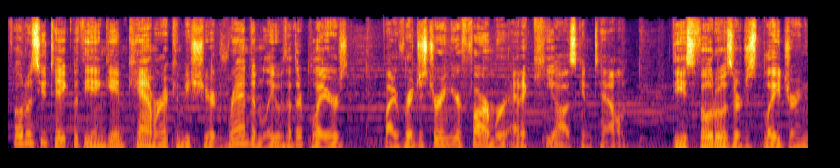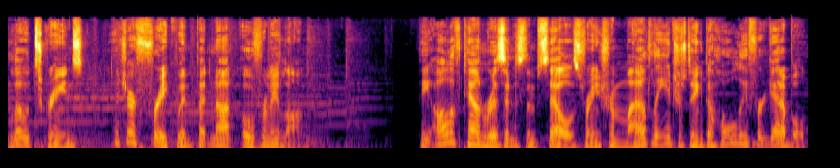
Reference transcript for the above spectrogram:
Photos you take with the in-game camera can be shared randomly with other players by registering your farmer at a kiosk in town. These photos are displayed during load screens, which are frequent but not overly long. The Olive Town residents themselves range from mildly interesting to wholly forgettable,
